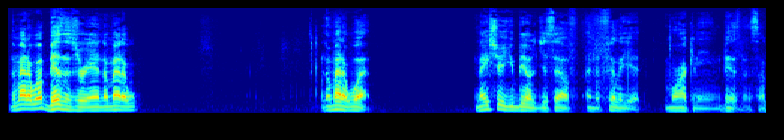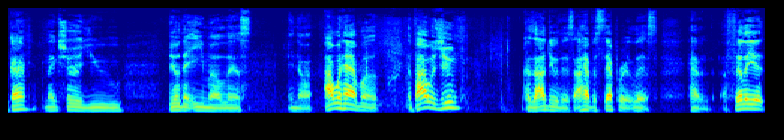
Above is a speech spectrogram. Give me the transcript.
no matter what business you're in, no matter no matter what, make sure you build yourself an affiliate marketing business, okay? Make sure you build that email list. You know, I would have a if I was you, because I do this, I have a separate list. I have an affiliate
